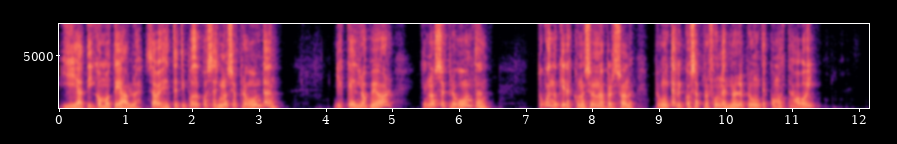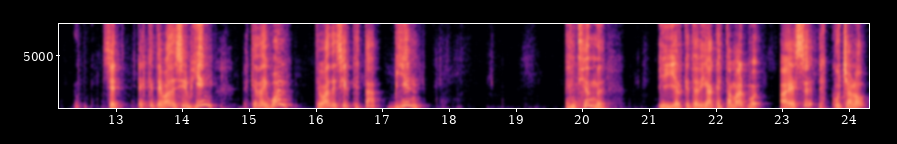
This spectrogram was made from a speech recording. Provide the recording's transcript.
y a ti cómo te hablas. ¿Sabes? Este tipo de cosas no se preguntan. Y es que es lo peor, que no se preguntan. Tú cuando quieras conocer a una persona, pregúntale cosas profundas, no le preguntes cómo está hoy. es que te va a decir bien, es que da igual, te va a decir que está bien. ¿Entiendes? Y el que te diga que está mal, pues, a ese escúchalo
